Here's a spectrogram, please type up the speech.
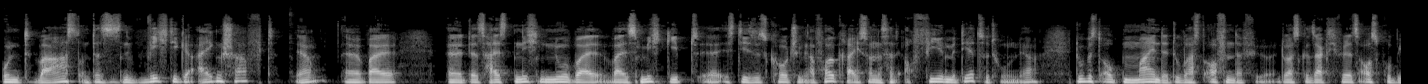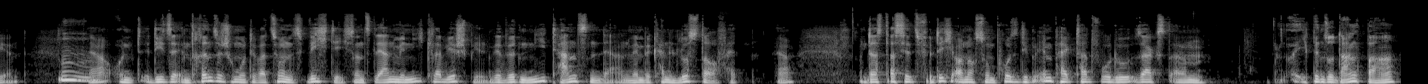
und warst, und das ist eine wichtige Eigenschaft, ja, äh, weil das heißt nicht nur, weil, weil es mich gibt, äh, ist dieses Coaching erfolgreich, sondern es hat auch viel mit dir zu tun, ja. Du bist open-minded, du warst offen dafür. Du hast gesagt, ich will das ausprobieren. Mhm. Ja, und diese intrinsische Motivation ist wichtig, sonst lernen wir nie Klavier spielen. Wir würden nie tanzen lernen, wenn wir keine Lust darauf hätten, ja. Und dass das jetzt für dich auch noch so einen positiven Impact hat, wo du sagst, ähm, ich bin so dankbar,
